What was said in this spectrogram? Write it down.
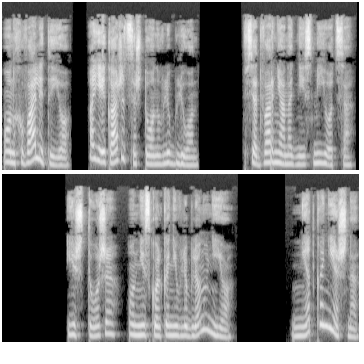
Он хвалит ее, а ей кажется, что он влюблен. Вся дворня над ней смеется. И что же, он нисколько не влюблен в нее? Нет, конечно.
